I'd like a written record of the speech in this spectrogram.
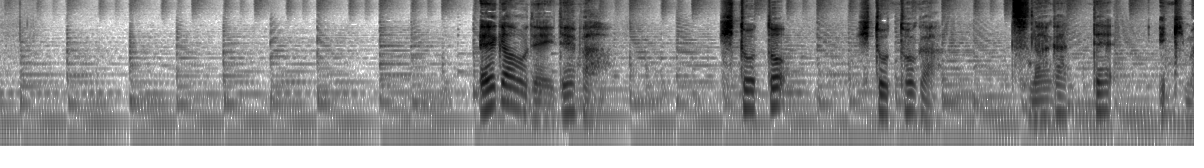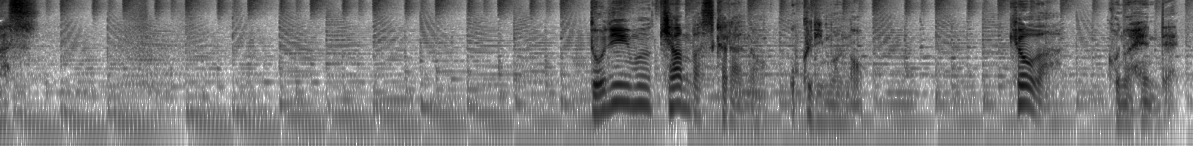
笑顔でいれば人と人とがつながっていきます。ドリームキャンバスからの贈り物。今日はこの辺で。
